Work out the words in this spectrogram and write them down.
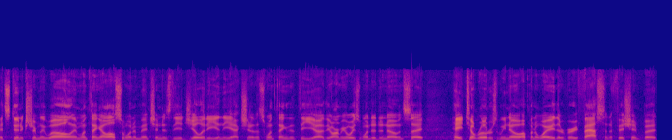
it's doing extremely well. And one thing I also want to mention is the agility in the action. That's one thing that the, uh, the Army always wanted to know and say, hey, tilt rotors we know up and away, they're very fast and efficient, but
